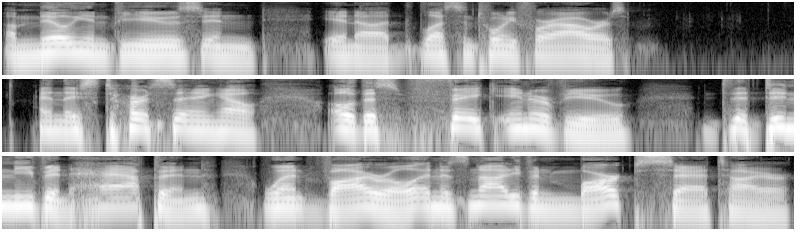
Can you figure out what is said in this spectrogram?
a million views in in uh, less than 24 hours. And they start saying how, oh, this fake interview that didn't even happen went viral, and it's not even marked satire.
